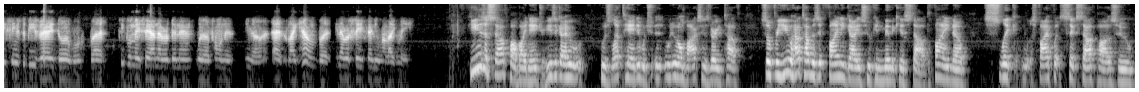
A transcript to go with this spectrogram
He seems to be very durable, but people may say I've never been in with an opponent, you know, as like him, but he never faced anyone like me. He is a southpaw by nature. He's a guy who who's left-handed, which on boxing is very tough. So for you, how tough is it finding guys who can mimic his style? To find you know slick five foot six southpaws who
